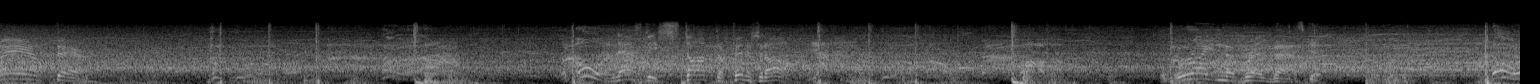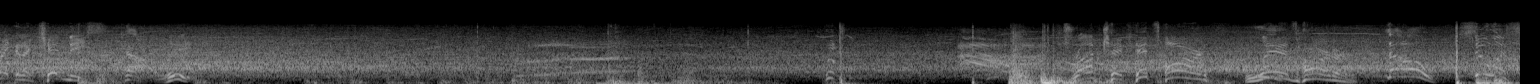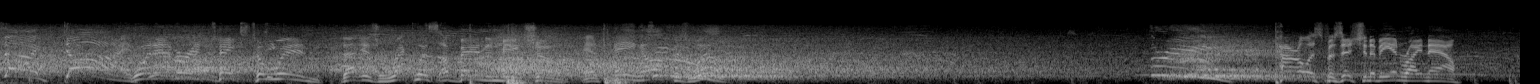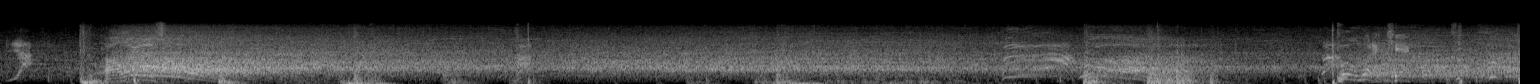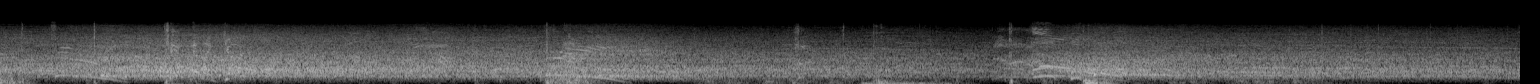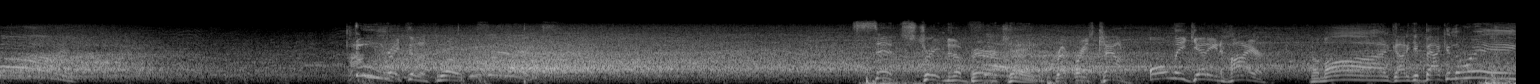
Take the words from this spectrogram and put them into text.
Way up there. Oh, a nasty stop to finish it off. Right in the breadbasket. Oh, right to the kidneys. Golly. Drop kick hits hard, lands harder. No! suicide dive. Whatever it takes to win. That is reckless abandon being shown. And paying off as well. Powerless position to be in right now. Yeah. Oh, look at this. Boom, what a kick. Kick to the gut. Ooh, right to the throat. Sent straight into the barricade. Referee's count only getting higher. Come on, gotta get back in the ring.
